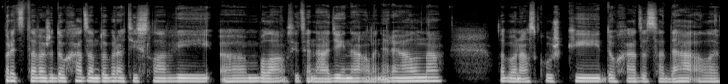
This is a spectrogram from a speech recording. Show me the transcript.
Predstava, že dochádzam do Bratislavy, um, bola síce nádejná, ale nereálna, lebo na skúšky dochádza sa dá, ale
